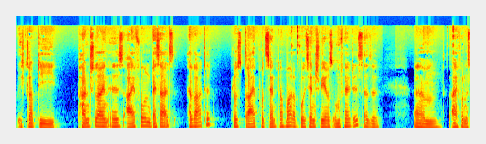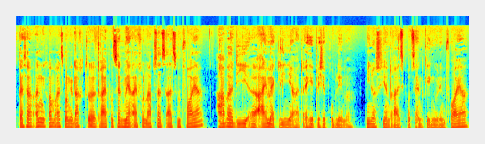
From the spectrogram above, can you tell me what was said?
ich glaube, die Punchline ist iPhone besser als erwartet, plus drei Prozent nochmal, obwohl es ja ein schweres Umfeld ist. Also ähm, das iPhone ist besser angekommen, als man gedacht. Drei Prozent mehr iPhone-Absatz als im Vorjahr. Aber die äh, iMac-Linie hat erhebliche Probleme. Minus 34 Prozent gegenüber dem Vorjahr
